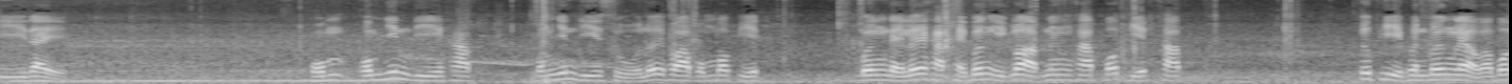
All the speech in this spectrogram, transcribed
ดีได้ ผมผมยินดีครับ ผมยินดีสู่เลยเพราะผมบ่ผิด เบิ้งได้เลยครับ ให้เบิ้งอีกรอบหนึงครับบ่ผิดครับ คือพี่เพิ่นเบิ้งแล้วว่าบ่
